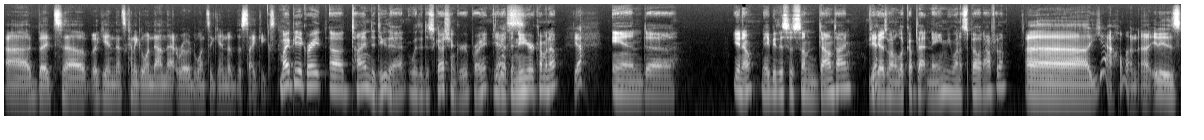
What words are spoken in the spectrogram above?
uh, but uh, again that's kind of going down that road once again of the psychics. might be a great uh, time to do that with a discussion group, right? You Yes. got the new year coming up, Yeah. and uh, you know maybe this is some downtime. If Yeah. you guys want to look up that name, you want to spell it out for them. Uh, yeah. Hold on. Uh, it is,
